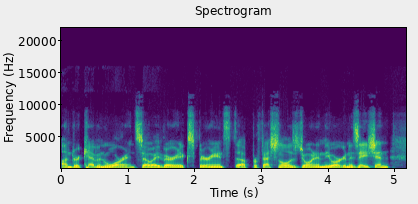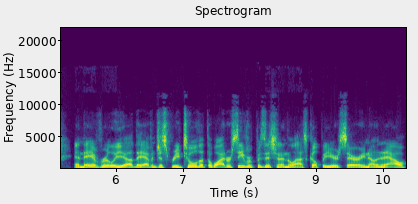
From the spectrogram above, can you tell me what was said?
under Kevin Warren. So a very experienced uh, professional is joining the organization, and they have really uh, they haven't just retooled at the wide receiver position in the last couple years, Sarah. You know now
